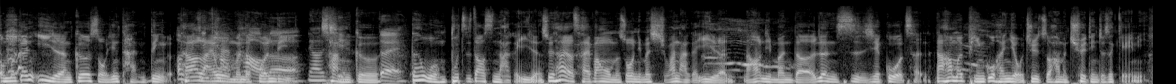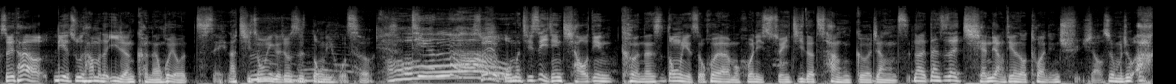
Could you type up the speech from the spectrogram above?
我们跟艺人歌手已经谈定了，哦他要来我们的婚礼唱歌，对但是我们不知道是哪个艺人，所以他有采访我们说你们喜欢哪个艺人，然后你们的认识一些过程，然后他们评估很有趣之后，他们确定就是给你，所以他有列出他们的艺人可能会有谁，那其中一个就是动力火车，天哪！所以我们其实已经敲定，可能是动力火车会来我们婚礼随机的唱歌这样子。那但是在前两天的时候突然间取消，所以我们就啊，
